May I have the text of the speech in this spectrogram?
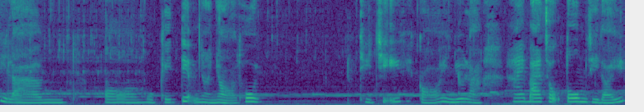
chỉ là uh, một cái tiệm nhỏ nhỏ thôi thì chị có hình như là hai ba chậu tôm gì đấy.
